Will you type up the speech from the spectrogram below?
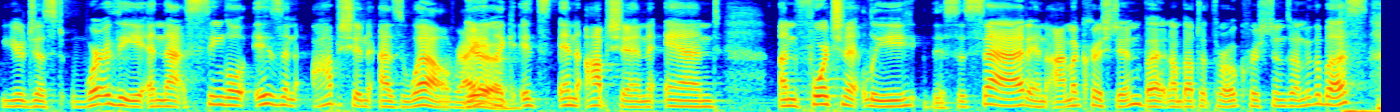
you're just worthy, and that single is an option as well, right? Yeah. Like it's an option, and unfortunately, this is sad, and I'm a Christian, but I'm about to throw Christians under the bus.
